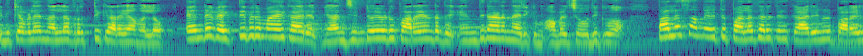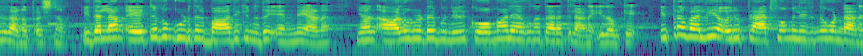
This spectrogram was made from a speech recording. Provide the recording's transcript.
എനിക്ക് അവളെ നല്ല വൃത്തിക്ക് അറിയാമല്ലോ. എന്റെ വ്യക്തിപരമായ കാര്യം ഞാൻ ജിൻഡോയോട് പറയേണ്ടത് എന്തിനാണെന്നായിരിക്കും അവൾ ചോദിക്കുക. പല സമയത്ത് പലതരത്തിൽ കാര്യങ്ങൾ പറയുന്നതാണ് പ്രശ്നം. ഇതെല്ലാം ഏറ്റവും കൂടുതൽ ബാധിക്കുന്നത് എന്നെയാണ്. ഞാൻ ആളുകളുടെ മുന്നിൽ കോമാളിയാകുന്ന തരത്തിലാണ് ഇതൊക്കെ. ഇത്ര വലിയ ഒരു പ്ലാറ്റ്ഫോമിൽ ഇരുന്നു കൊണ്ടാണ്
